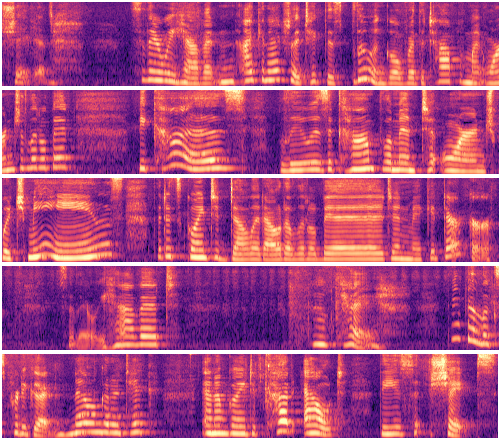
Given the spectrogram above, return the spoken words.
shaded. So there we have it. And I can actually take this blue and go over the top of my orange a little bit because blue is a complement to orange, which means that it's going to dull it out a little bit and make it darker. So there we have it. Okay, I think that looks pretty good. Now I'm going to take and I'm going to cut out these shapes.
